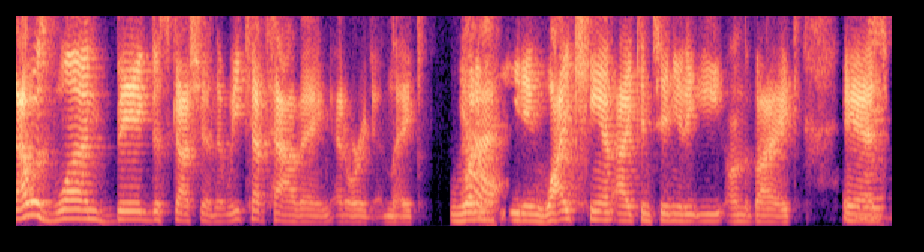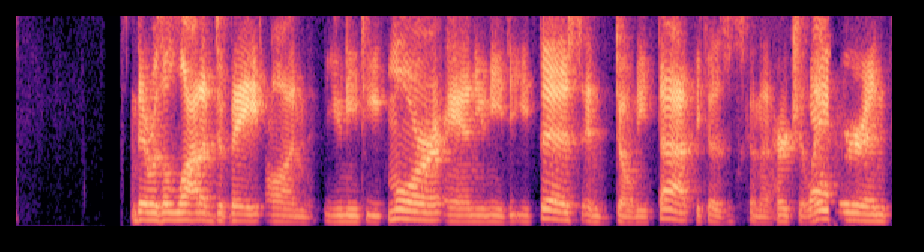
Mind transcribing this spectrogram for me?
that was one big discussion that we kept having at Oregon. Like, what yeah. am I eating? Why can't I continue to eat on the bike? And mm-hmm there was a lot of debate on you need to eat more and you need to eat this and don't eat that because it's going to hurt you yes. later and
